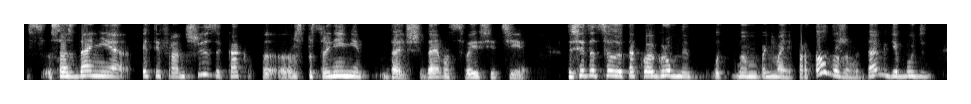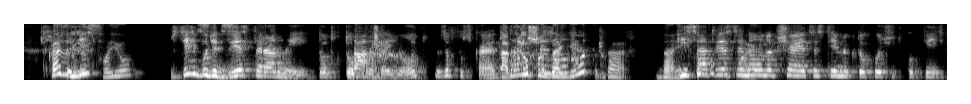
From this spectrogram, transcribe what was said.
создание этой франшизы как э, распространение дальше, да, вот своей сети. То есть это целый такой огромный, вот в моем понимании, портал должен быть, да, где будет каждый Здесь, свое... Здесь будет две стороны. Тот, кто да. продает, запускает франшизу. кто продает, да, да, и, и соответственно, покупает. он общается с теми, кто хочет купить.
